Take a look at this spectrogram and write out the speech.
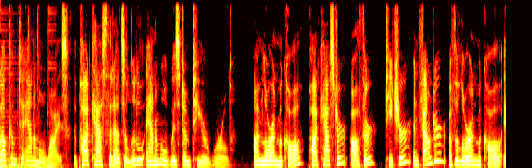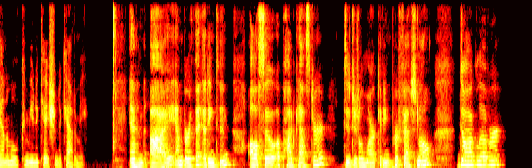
welcome to Animal Wise, the podcast that adds a little animal wisdom to your world. I'm Lauren McCall, podcaster, author, teacher, and founder of the Lauren McCall Animal Communication Academy. And I am Bertha Eddington, also a podcaster, digital marketing professional, dog lover,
